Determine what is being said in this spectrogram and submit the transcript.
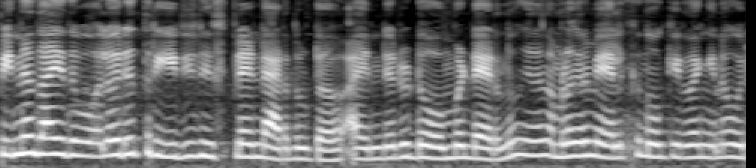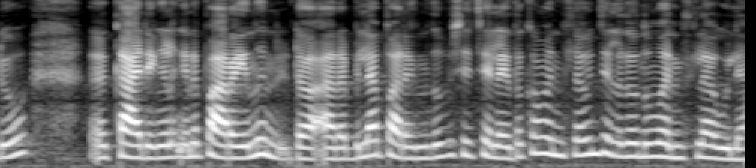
പിന്നെ അതാ ഇതുപോലെ ഒരു ത്രീ ഡി ഡിസ്പ്ലേ ഉണ്ടായിരുന്നു കേട്ടോ അതിന്റെ ഒരു ഡോംബ് ഉണ്ടായിരുന്നു. ഇങ്ങനെ നമ്മളിങ്ങനെ മേലേക്ക് നോക്കിയിരുന്ന ഇങ്ങനെ ഓരോ കാര്യങ്ങൾ ഇങ്ങനെ പറയുന്നുണ്ട് കേട്ടോ അറബിലാണ് പറയുന്നത് പക്ഷേ ചിലതൊക്കെ മനസ്സിലാവും ചിലതൊന്നും മനസ്സിലാവില്ല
